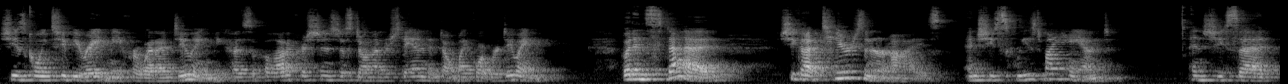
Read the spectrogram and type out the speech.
She's going to berate me for what I'm doing because a lot of Christians just don't understand and don't like what we're doing. But instead, she got tears in her eyes and she squeezed my hand and she said,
